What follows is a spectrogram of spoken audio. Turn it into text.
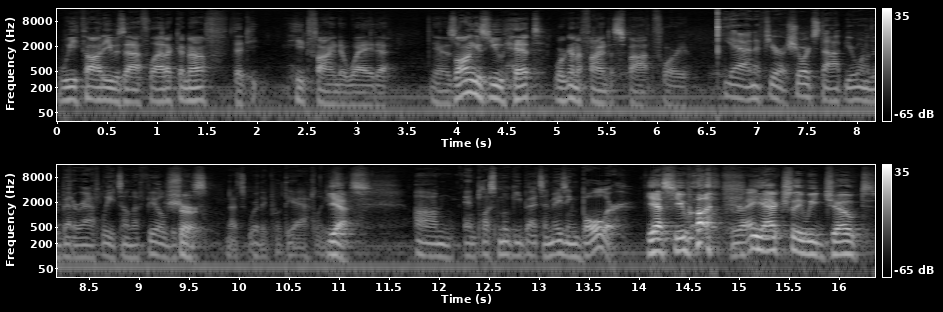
We thought he was athletic enough that he, he'd find a way to, you know, as long as you hit, we're going to find a spot for you. Yeah, and if you're a shortstop, you're one of the better athletes on the field because sure. that's where they put the athletes. Yes. Um, and plus, Mookie Betts, an amazing bowler. Yes, he was. Right. He actually, we joked,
